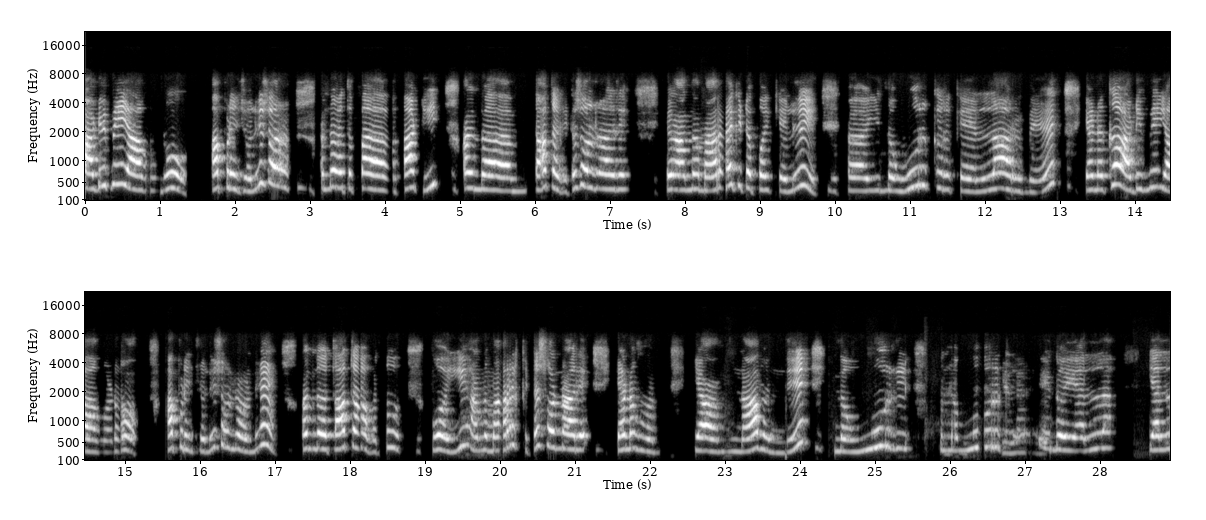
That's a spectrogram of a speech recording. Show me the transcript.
அடிமையாகணும். அப்படின்னு சொல்லி சொல் அந்த பாட்டி அந்த தாத்தா கிட்ட சொல்றாரு. அந்த மரம் கிட்ட போய் கேளு இந்த ஊருக்கு இருக்க எல்லாருமே எனக்கு அடிமையாகணும் அப்படின்னு சொல்லி சொன்ன உடனே அந்த தாத்தா வந்து போய் அந்த மரக்கிட்ட சொன்னாரு. எனக்கு வந்து நான் வந்து இந்த ஊர்ல இந்த ஊருக்கு இந்த எல்லா எல்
